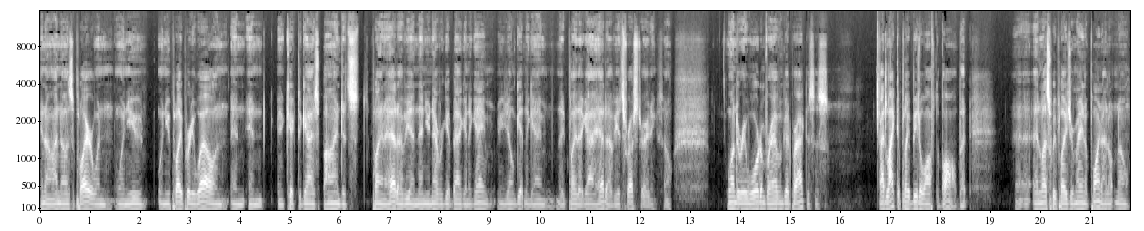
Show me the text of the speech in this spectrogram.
You know, I know as a player when when you when you play pretty well and and and and kick the guys behind that's playing ahead of you, and then you never get back in the game. You don't get in the game. They play that guy ahead of you. It's frustrating. So, wanted to reward them for having good practices. I'd like to play Beetle off the ball, but uh, unless we play Jermaine a point, I don't know.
